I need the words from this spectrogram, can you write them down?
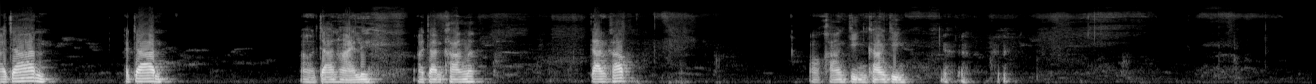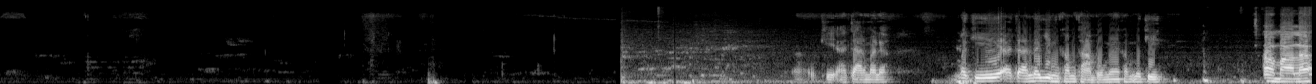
อาจารย์ อาจารย์อ้าวอาจารย์หายเลย อาจารย์ค้างแล้วอาจารย์ครับอ๋อค้างจริงค้างจริงอ่าโอเค อาจารย์มาแล้ว เมื่อกี้อาจารย์ได้ยินคำถามผมไหมครับเมื่อกี้อ่ามาแล้ว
